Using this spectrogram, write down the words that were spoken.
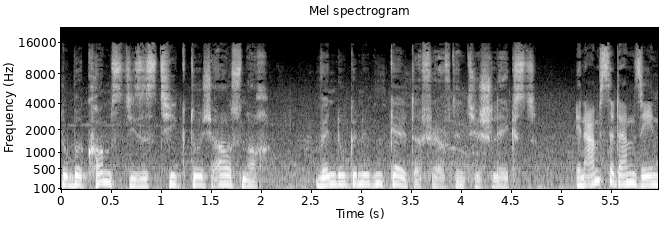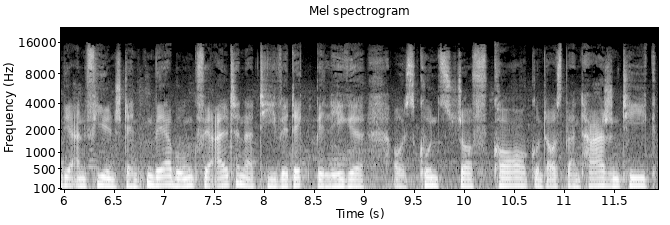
du bekommst dieses Teak durchaus noch, wenn du genügend Geld dafür auf den Tisch legst. In Amsterdam sehen wir an vielen Ständen Werbung für alternative Deckbelege aus Kunststoff, Kork und aus Plantagenteak.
